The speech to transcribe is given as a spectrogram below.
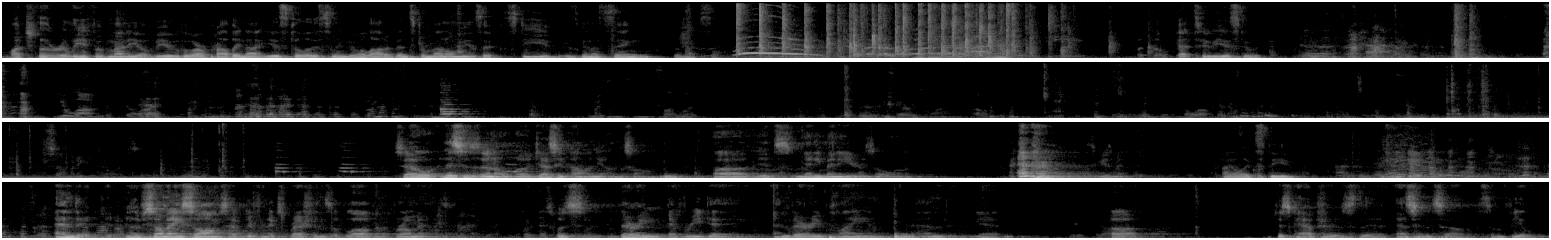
Much to the relief of many of you who are probably not used to listening to a lot of instrumental music, Steve is going to sing the next song. But don't get too used to it. You won't, don't worry. Well, I'm not gonna sing that song. Am I gonna sing that? Sarah's one? Oh, yeah. Oh, well. So many guitars. So this is an, uh, Jesse Colin Young song. Uh, it's many, many years old. Excuse me. Of like Steve. And uh, there's so many songs have different expressions of love and of romance. But this was very everyday and very plain, and yet it uh, just captures the essence of some feelings.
